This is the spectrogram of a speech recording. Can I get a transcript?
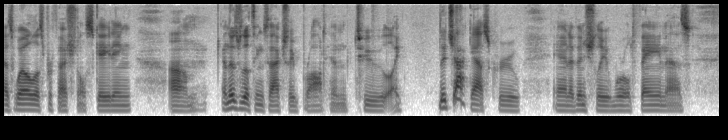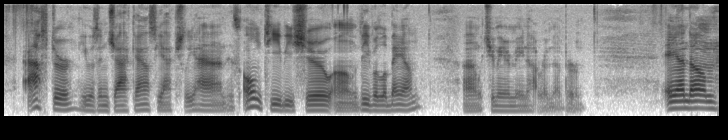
as well as professional skating. Um, and those were the things that actually brought him to like the Jackass crew and eventually world fame as after he was in Jackass, he actually had his own TV show, um, Viva La Bam, uh, which you may or may not remember. And um,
